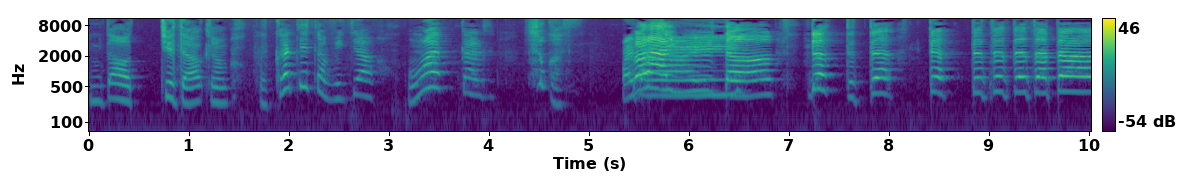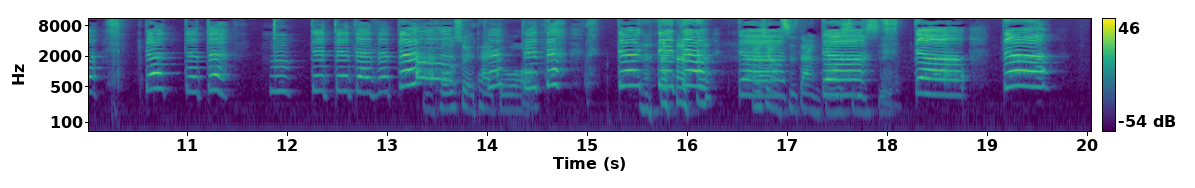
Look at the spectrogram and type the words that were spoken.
频道，记得要看虎克的小比较，我们再四个，拜拜。哒哒哒哒水太多、哦。哒哒，想吃蛋糕，是不是？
